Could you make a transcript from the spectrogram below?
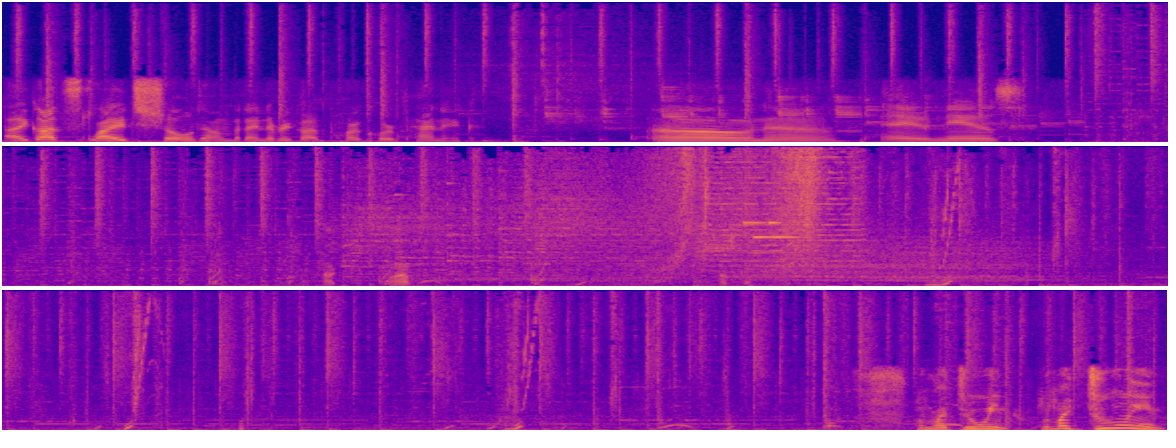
I got Slide Showdown, but I never got Parkour Panic. Oh no. Hey, news. Okay, well. What am I doing? What am I doing?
